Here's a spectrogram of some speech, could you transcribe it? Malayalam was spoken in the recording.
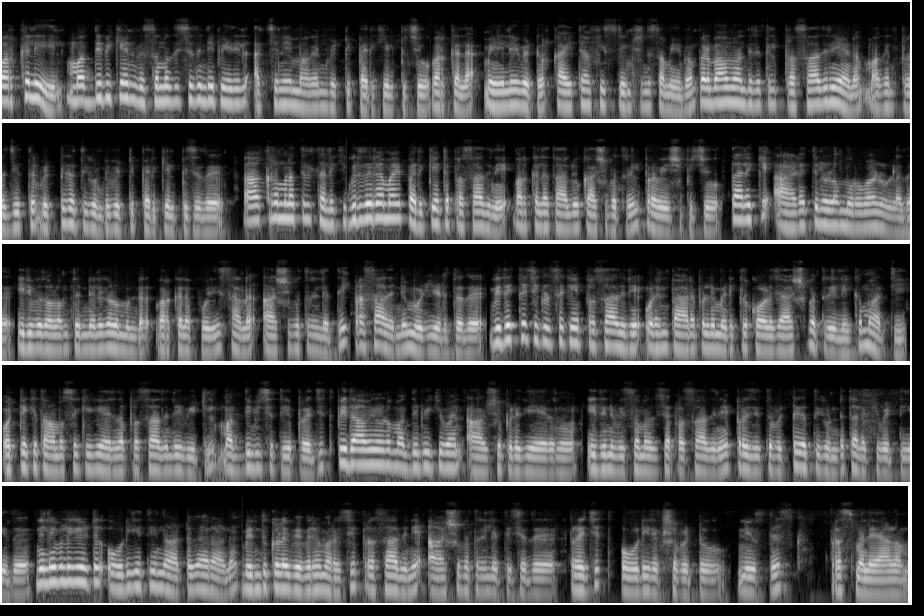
വർക്കലയിൽ മദ്യപിക്കാൻ വിസമ്മതിച്ചതിന്റെ പേരിൽ അച്ഛനെ മകൻ വെട്ടി പരിക്കേൽപ്പിച്ചു. വർക്കല മേലേവെട്ടൂർ കൈറ്റാഫീസ് ജംഗ്ഷന് സമീപം പ്രഭാമന്ദിരത്തിൽ പ്രസാദിനെയാണ് മകൻ പ്രജിത്ത് വെട്ടുകത്തികൊണ്ട് വെട്ടി പരിക്കേൽപ്പിച്ചത്. ആക്രമണത്തിൽ തലയ്ക്ക് ഗുരുതരമായി പരിക്കേറ്റ പ്രസാദിനെ വർക്കല താലൂക്ക് ആശുപത്രിയിൽ പ്രവേശിപ്പിച്ചു. തലയ്ക്ക് ആഴത്തിലുള്ള മുറിവാണുള്ളത്. ഇരുപതോളം തുന്നലുകളുമുണ്ട് വർക്കല പോലീസാണ് ആശുപത്രിയിലെത്തി പ്രസാദിന്റെ മൊഴിയെടുത്തത്. വിദഗ്ധ ചികിത്സയ്ക്കായി പ്രസാദിനെ ഉടൻ പാരപ്പള്ളി മെഡിക്കൽ കോളേജ് ആശുപത്രിയിലേക്ക് മാറ്റി. ഒറ്റയ്ക്ക് താമസിക്കുകയായിരുന്ന പ്രസാദിന്റെ വീട്ടിൽ മദ്യപിച്ചെത്തിയ പ്രജിത്ത് പിതാവിനോട് മദ്യപിക്കുവാൻ ആവശ്യപ്പെടുകയായിരുന്നു. ഇതിന് വിസമ്മതിച്ച പ്രസാദിനെ പ്രജിത്ത് വെട്ടുകത്തിക്കൊണ്ട് തലയ്ക്ക് വെട്ടിയത്. നിലവിളി കേട്ട് ഓടിയെത്തിയ നാട്ടുകാരാണ് ബന്ധുക്കളെ വിവരമറിച്ച് പ്രസാദിനെ ആശുപത്രിയിൽ എത്തിച്ചത്. പ്രജിത്ത് ഓടി രക്ഷപ്പെട്ടു. News desk press Malayalam.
